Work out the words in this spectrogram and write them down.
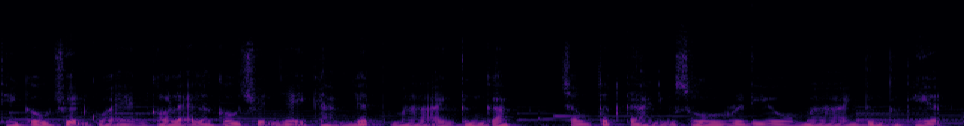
thì câu chuyện của em có lẽ là câu chuyện nhạy cảm nhất mà anh từng gặp trong tất cả những số radio mà anh từng thực hiện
